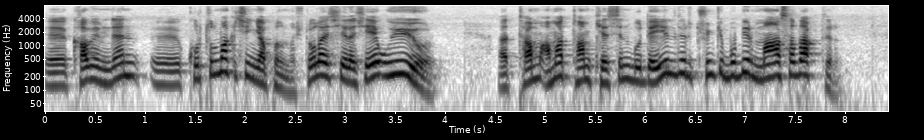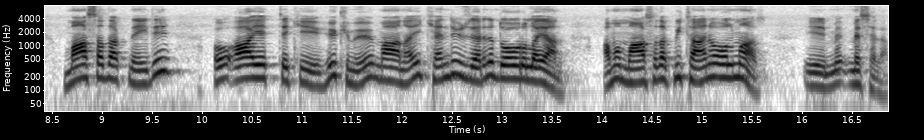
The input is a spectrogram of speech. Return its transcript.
e, kavimden e, kurtulmak için yapılmış. Dolayısıyla şeye uyuyor. E, tam ama tam kesin bu değildir. Çünkü bu bir masadaktır. Masadak neydi? O ayetteki hükmü, manayı kendi üzerinde doğrulayan. Ama masadak bir tane olmaz. E, me- mesela.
